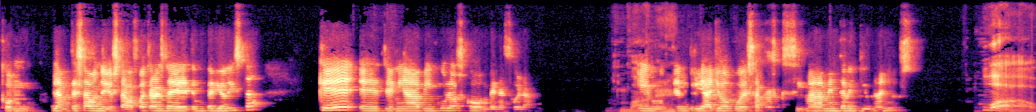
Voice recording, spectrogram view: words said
con la empresa donde yo estaba. Fue a través de, un periodista que eh, tenía vínculos con Venezuela. Y tendría yo pues aproximadamente 21 años. ¡Wow!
